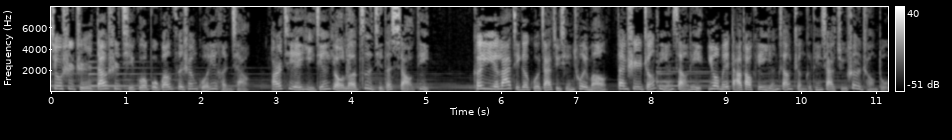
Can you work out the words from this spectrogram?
就是指当时齐国不光自身国力很强，而且已经有了自己的小弟，可以拉几个国家举行会盟，但是整体影响力又没达到可以影响整个天下局势的程度。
